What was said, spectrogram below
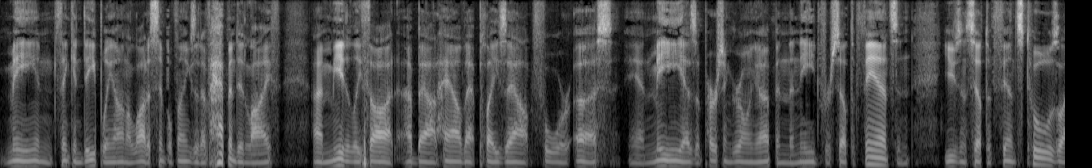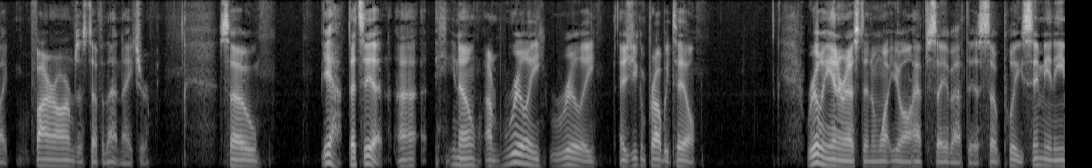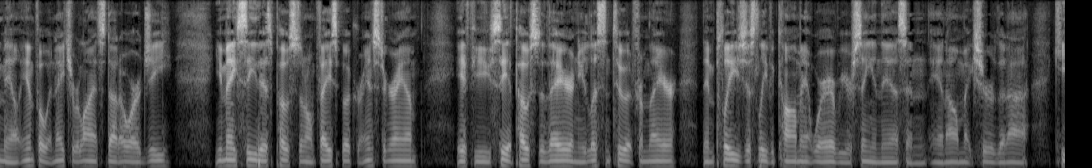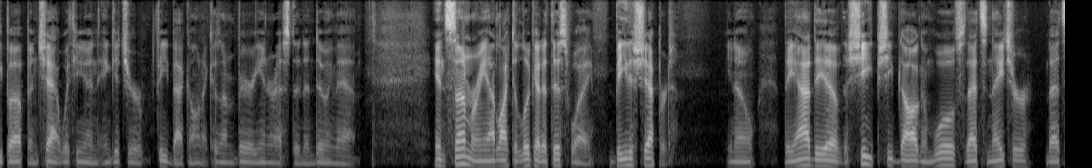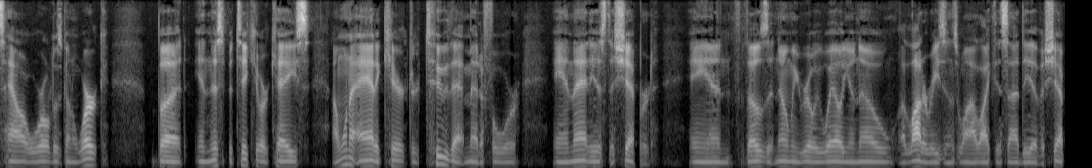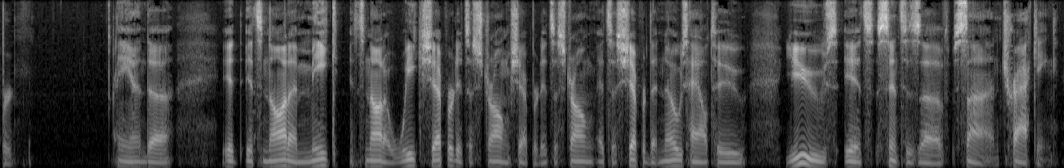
me and thinking deeply on a lot of simple things that have happened in life, I immediately thought about how that plays out for us and me as a person growing up and the need for self defense and using self defense tools like firearms and stuff of that nature. So, yeah, that's it. Uh, you know, I'm really, really, as you can probably tell, really interested in what you all have to say about this. So please send me an email, info at naturereliance.org. You may see this posted on Facebook or Instagram. If you see it posted there and you listen to it from there, then please just leave a comment wherever you're seeing this, and, and I'll make sure that I keep up and chat with you and, and get your feedback on it because I'm very interested in doing that. In summary, I'd like to look at it this way be the shepherd. You know, the idea of the sheep, sheepdog, and wolves, that's nature. That's how our world is going to work. But in this particular case, I want to add a character to that metaphor, and that is the shepherd. And for those that know me really well, you'll know a lot of reasons why I like this idea of a shepherd. And uh, it it's not a meek, it's not a weak shepherd. It's a strong shepherd. It's a strong. It's a shepherd that knows how to use its senses of sign tracking.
